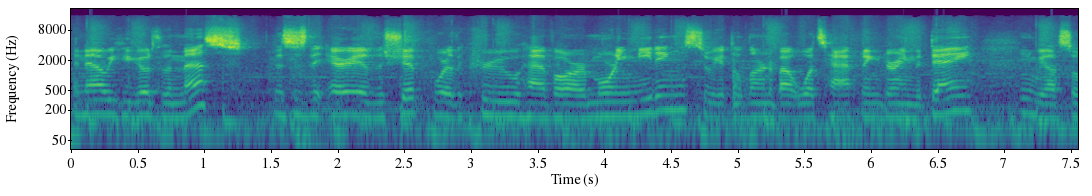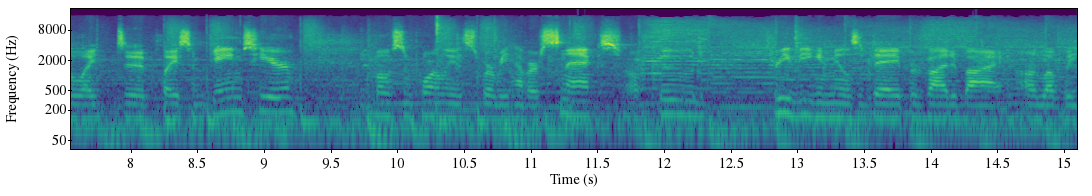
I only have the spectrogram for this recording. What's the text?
And now we could go to the mess. This is the area of the ship where the crew have our morning meetings, so we get to learn about what's happening during the day. And we also like to play some games here. Most importantly, this is where we have our snacks, our food, three vegan meals a day provided by our lovely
